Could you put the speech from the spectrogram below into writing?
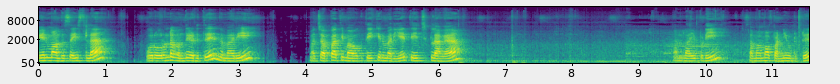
வேணுமோ அந்த சைஸில் ஒரு உருண்டை வந்து எடுத்து இந்த மாதிரி நம்ம சப்பாத்தி மாவுக்கு தேய்க்கிற மாதிரியே தேய்ச்சிக்கலாங்க. நல்லா இப்படி சமமாக பண்ணி விட்டுட்டு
